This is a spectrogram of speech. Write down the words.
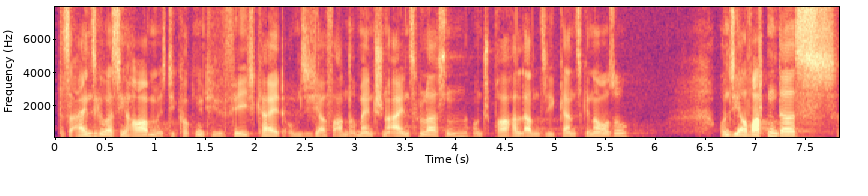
Das Einzige, was Sie haben, ist die kognitive Fähigkeit, um sich auf andere Menschen einzulassen. Und Sprache lernen Sie ganz genauso. Und Sie erwarten das,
